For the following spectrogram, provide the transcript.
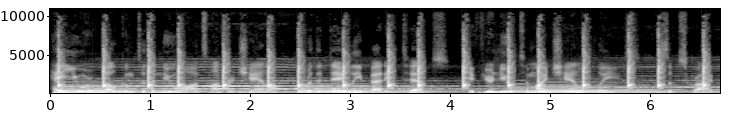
Hey you are welcome to the new Odds Hunter channel for the daily betting tips. If you're new to my channel please subscribe,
